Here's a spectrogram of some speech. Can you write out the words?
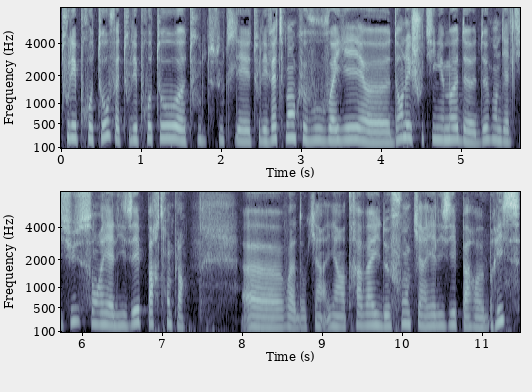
tous les protos, fait, tous les protos, euh, toutes les, tous les vêtements que vous voyez euh, dans les shootings mode de Mondial Tissu sont réalisés par Tremplin. voilà, donc il y, a un travail de fond qui est réalisé par Brice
